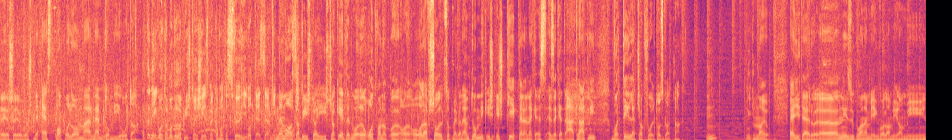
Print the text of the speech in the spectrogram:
Teljesen jogos. De ezt papolom már nem tudom mióta. Hát régóta mondod, a Pista is észbe kapott, az fölhívott ezzel. Nem az, a Pista is, csak érted, ott vannak a, a, a Olaf Scholzok, meg a nem tudom mik, és, és képtelenek ezt, ezeket átlátni, vagy tényleg csak foltozgatnak. Na jó, ennyit erről. Nézzük, van-e még valami, ami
